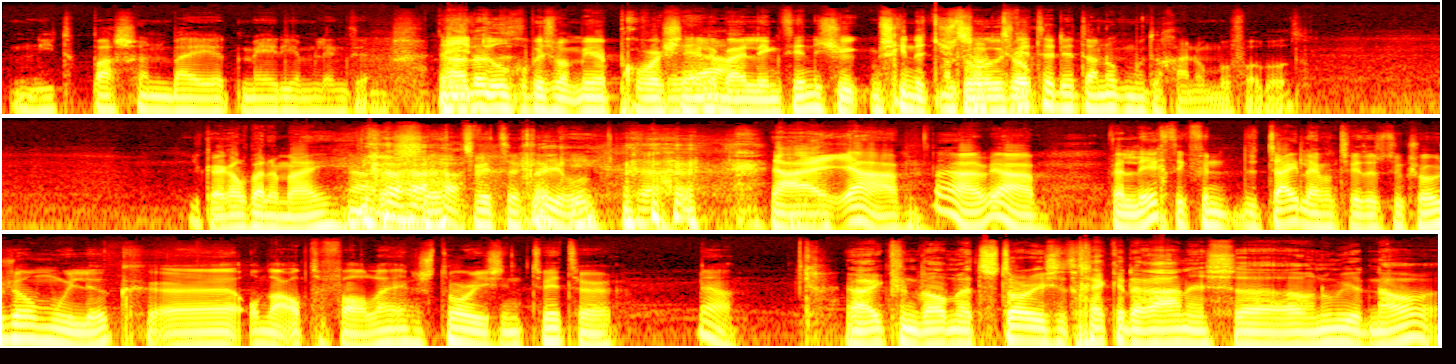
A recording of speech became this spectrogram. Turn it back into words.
niet passen bij het medium LinkedIn. Nee, Nou, je doelgroep is wat meer professioneler Ja. bij LinkedIn. Dus je, misschien dat je stories ook... Twitter dit dan ook moeten gaan doen bijvoorbeeld? Je kijkt altijd bij naar mij. Ja. Ja. Dat is, Twitter. Nee, ja. Ja, ja, ja, ja, wellicht. Ik vind de tijdlijn van Twitter is natuurlijk sowieso moeilijk eh, om daar op te vallen. En stories in Twitter, ja. Ja, ik vind wel met stories het gekke eraan is, eh, hoe noem je het nou?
